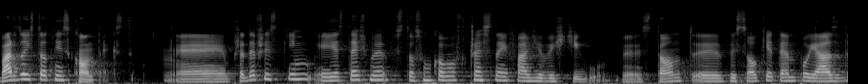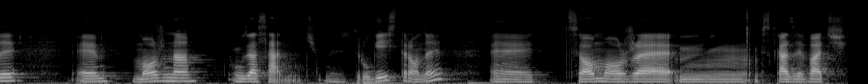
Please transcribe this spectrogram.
Bardzo istotny jest kontekst. E, przede wszystkim jesteśmy w stosunkowo wczesnej fazie wyścigu, e, stąd e, wysokie tempo jazdy można uzasadnić. Z drugiej strony, co może mm, wskazywać,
